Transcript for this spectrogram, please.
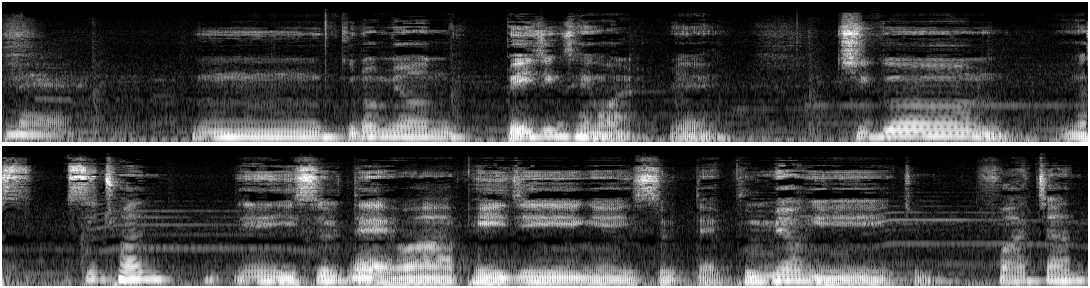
네. 음, 그러면 베이징 생활, 예. 지금, 스- 스촨에 있을 네. 때와 베이징에 있을 때 분명히 좀 파잔?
